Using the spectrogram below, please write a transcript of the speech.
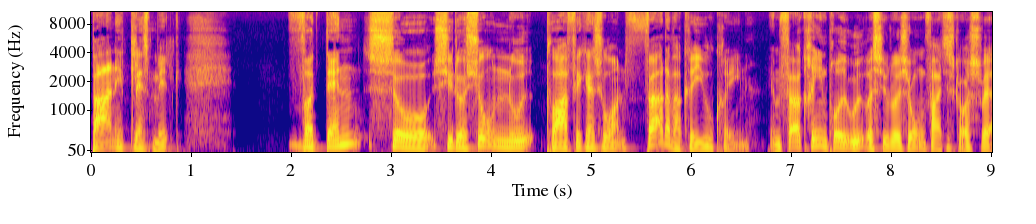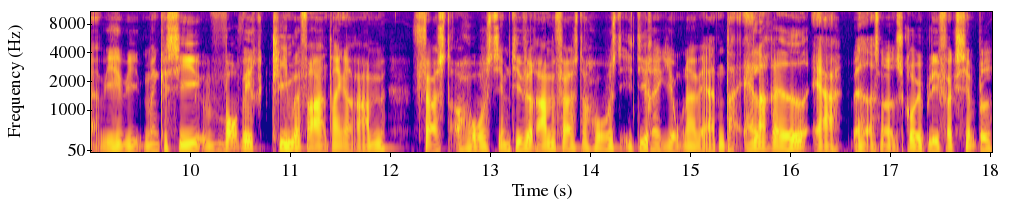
barn et glas mælk. Hvordan så situationen ud på Afrikas horn, før der var krig i Ukraine? Jamen, før krigen brød ud, var situationen faktisk også svær. Vi, vi, man kan sige, hvor vil klimaforandringer ramme først og hårdest? Jamen, de vil ramme først og hårdest i de regioner af verden, der allerede er, hvad hedder sådan noget, skrøbelige. For eksempel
